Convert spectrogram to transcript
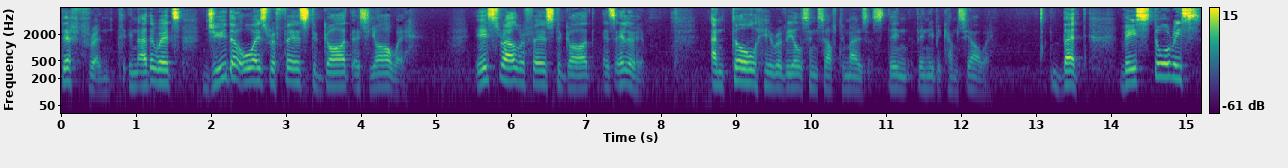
different. In other words, Judah always refers to God as Yahweh, Israel refers to God as Elohim until he reveals himself to Moses. Then, then he becomes Yahweh. But their stories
